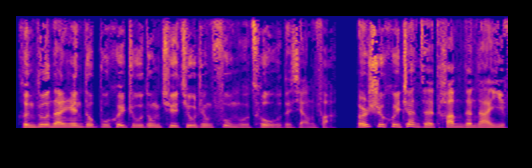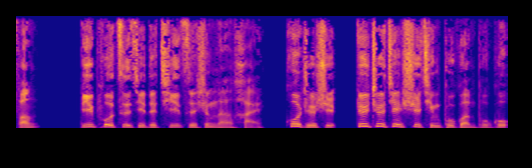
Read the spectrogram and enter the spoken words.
很多男人都不会主动去纠正父母错误的想法，而是会站在他们的那一方，逼迫自己的妻子生男孩，或者是对这件事情不管不顾，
